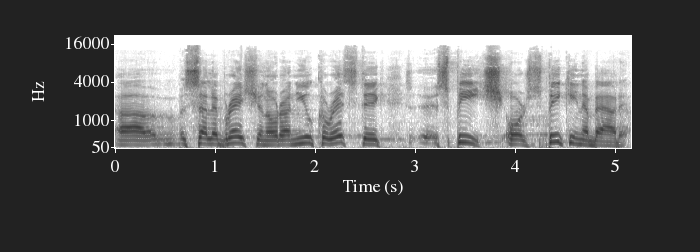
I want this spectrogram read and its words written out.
uh, celebration or an Eucharistic uh, speech or speaking about it.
